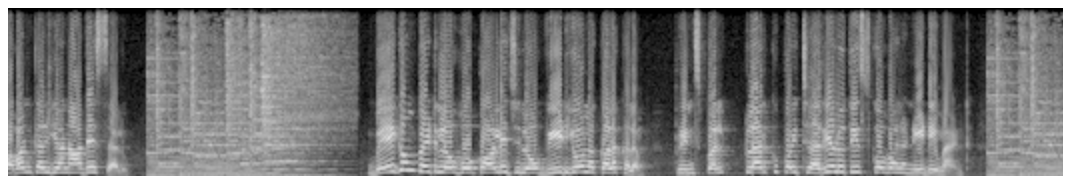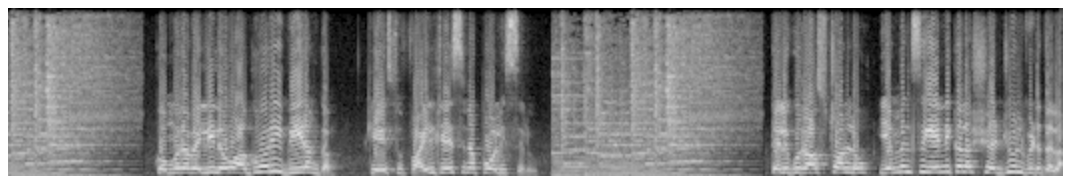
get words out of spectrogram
పవన్ కళ్యాణ్ ఆదేశాలు. బేగంపేటలో ఓ కాలేజీలో వీడియోల కలకలం. ప్రిన్సిపల్ క్లర్క్ పై చర్యలు తీసుకోవాలని డిమాండ్. కొమురవెల్లిలో అఘోరి వీరంగం కేసు ఫైల్ చేసిన పోలీసులు. తెలుగు రాష్ట్రాల్లో ఎమ్మెల్సీ ఎన్నికల షెడ్యూల్ విడుదల.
